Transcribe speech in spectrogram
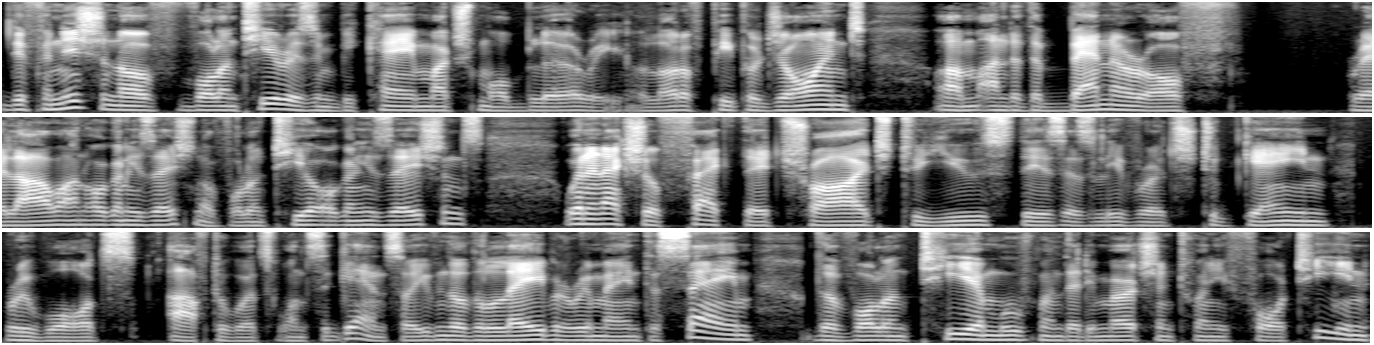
definition of volunteerism became much more blurry. A lot of people joined um, under the banner of Relawan organization, or volunteer organizations when in actual fact they tried to use this as leverage to gain rewards afterwards once again. So even though the label remained the same, the volunteer movement that emerged in 2014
